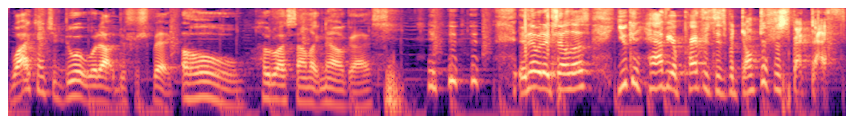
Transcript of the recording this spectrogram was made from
why can't you do it without disrespect? Oh, how do I sound like now, guys? Isn't that what they tell us? You can have your preferences, but don't disrespect us.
